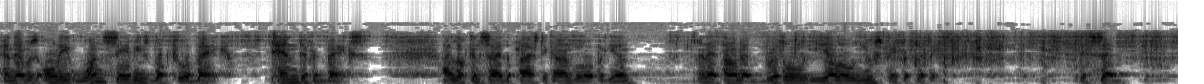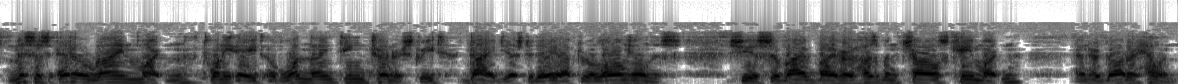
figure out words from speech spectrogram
And there was only one savings book to a bank, ten different banks. I looked inside the plastic envelope again and I found a brittle yellow newspaper clipping. It said, Mrs. Etta Rhine Martin, 28, of 119 Turner Street, died yesterday after a long illness. She is survived by her husband, Charles K. Martin, and her daughter, Helen.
